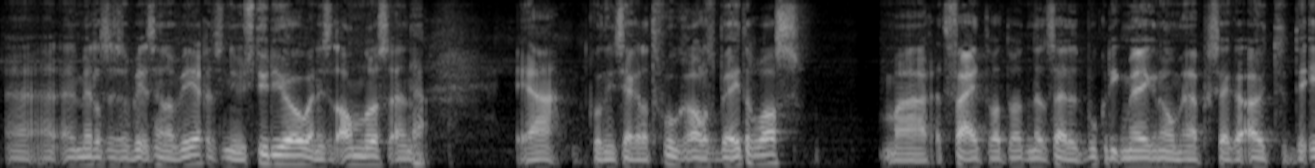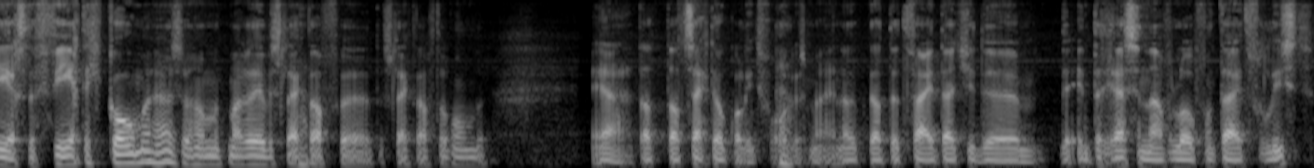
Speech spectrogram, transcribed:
Eh, en inmiddels is er, weer- zijn er weer, is nu een studio en is het anders. En Ja. ja. ik kon niet zeggen dat vroeger alles beter was. Maar het feit, wat, wat net zei, het boeken die ik meegenomen heb, zeggen uit de eerste 40 komen, hè, zo om het maar even slecht, af, eh, slecht af te ronden. Ja, dat, dat zegt ook wel iets volgens mij. En ook dat het feit dat je de, de interesse na verloop van tijd verliest.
